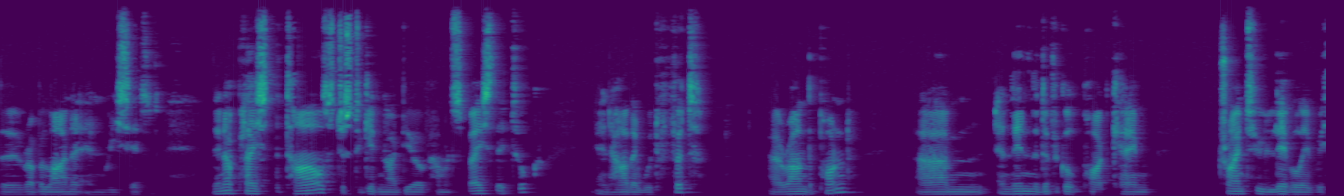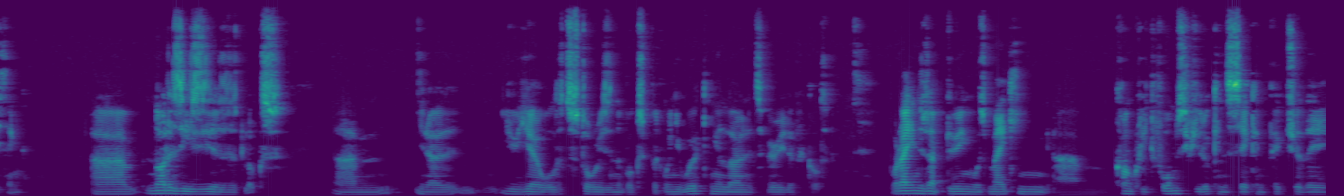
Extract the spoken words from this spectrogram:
the rubber liner and reset it. Then I placed the tiles just to get an idea of how much space they took and how they would fit around the pond. Um, and then the difficult part came trying to level everything. Um, not as easy as it looks. Um, you know, you hear all the stories in the books, but when you're working alone, it's very difficult. What I ended up doing was making um, concrete forms. If you look in the second picture there,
